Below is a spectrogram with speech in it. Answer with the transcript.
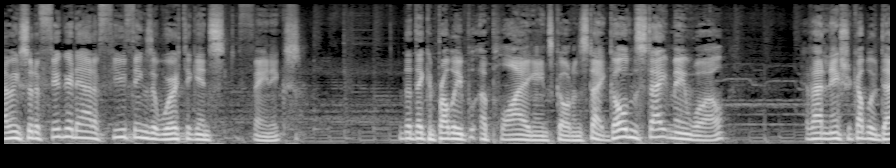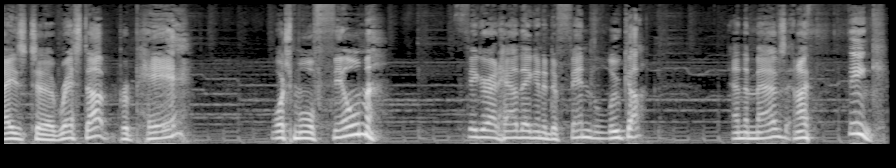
having sort of figured out a few things that worked against Phoenix that they can probably apply against Golden State. Golden State, meanwhile, have had an extra couple of days to rest up, prepare, watch more film, figure out how they're going to defend Luka and the Mavs. And I think,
